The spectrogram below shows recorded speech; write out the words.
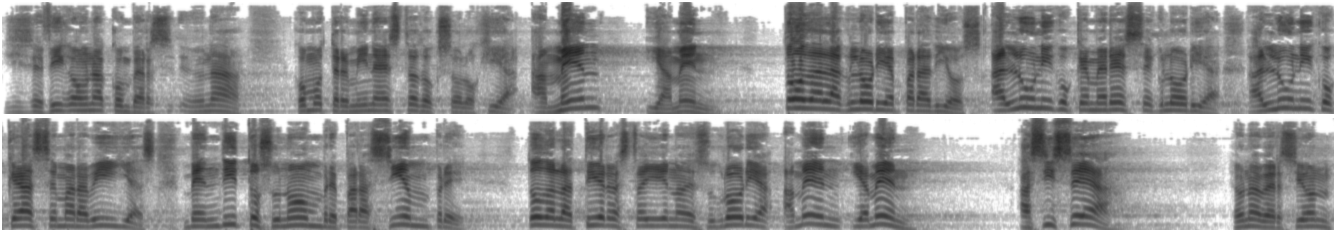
Y si se fija una, una cómo termina esta doxología, amén y amén. Toda la gloria para Dios, al único que merece gloria, al único que hace maravillas. Bendito su nombre para siempre. Toda la tierra está llena de su gloria. Amén y amén. Así sea. En una versión,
